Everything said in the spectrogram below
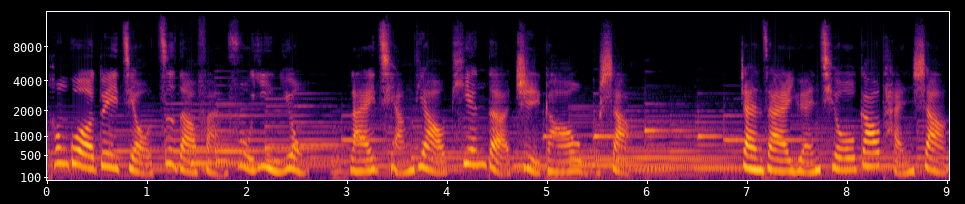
通过对九字的反复应用，来强调天的至高无上。站在圆丘高坛上，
